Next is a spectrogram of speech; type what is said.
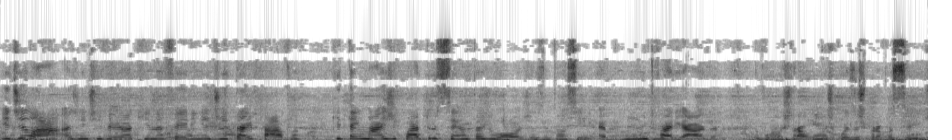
E de lá a gente veio aqui na feirinha de Itaipava, que tem mais de 400 lojas, então assim, é muito variada. Eu vou mostrar algumas coisas pra vocês.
